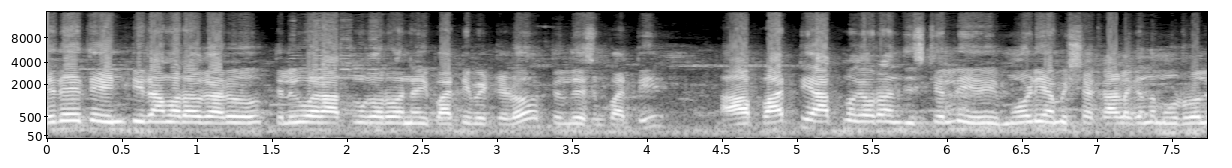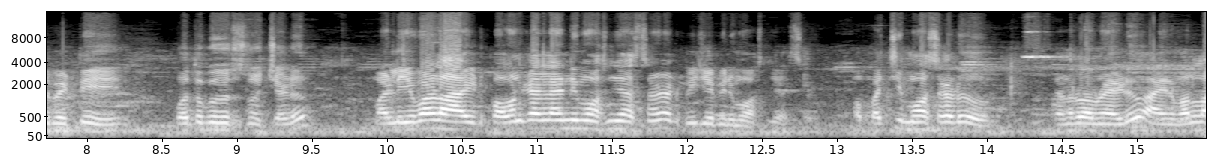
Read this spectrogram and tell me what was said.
ఏదైతే ఎన్టీ రామారావు గారు తెలుగువారి ఆత్మగౌరవం అనే పార్టీ పెట్టాడో తెలుగుదేశం పార్టీ ఆ పార్టీ ఆత్మగౌరవాన్ని తీసుకెళ్ళి మోడీ అమిత్ షా కాళ్ళ కింద మూడు రోజులు పెట్టి పొత్తు కుదుర్చుని వచ్చాడు. మళ్ళీ ఇవాళ ఇటు పవన్ కళ్యాణ్ని మోసం చేస్తున్నాడు అటు బీజేపీని మోసం చేస్తాడు ఒక పచ్చి మోసగాడు చంద్రబాబు నాయుడు. ఆయన వల్ల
